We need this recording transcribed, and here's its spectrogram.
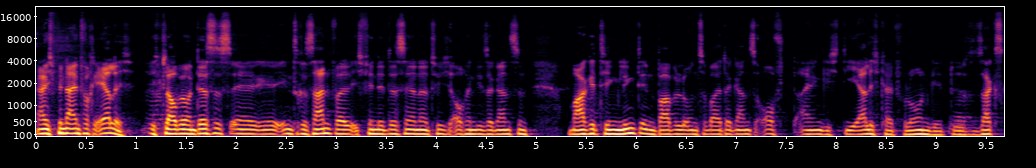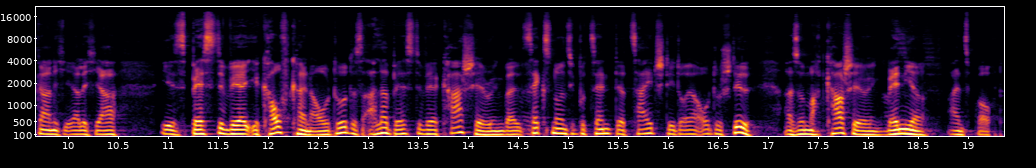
Ja, ich bin einfach ehrlich. Ich glaube, und das ist äh, interessant, weil ich finde das ja natürlich auch in dieser ganzen Marketing, LinkedIn-Bubble und so weiter ganz oft eigentlich die Ehrlichkeit verloren geht. Du ja. sagst gar nicht ehrlich, ja, das Beste wäre, ihr kauft kein Auto. Das Allerbeste wäre Carsharing, weil 96 Prozent der Zeit steht euer Auto still. Also macht Carsharing, Absolut. wenn ihr eins braucht.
